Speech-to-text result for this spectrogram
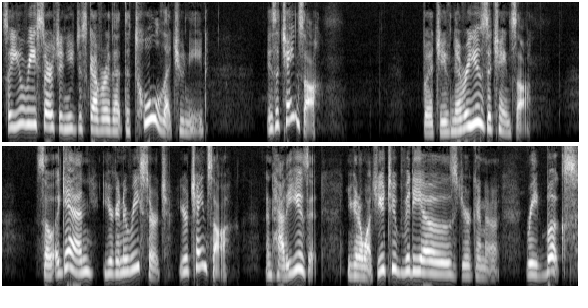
So you research and you discover that the tool that you need is a chainsaw. But you've never used a chainsaw. So again, you're going to research your chainsaw and how to use it. You're going to watch YouTube videos, you're going to read books.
